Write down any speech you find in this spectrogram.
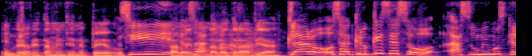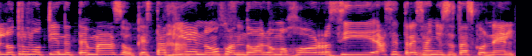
Tu jefe también tiene pedo. Sí, También o sea, mándalo a terapia. Claro, o sea, creo que es eso. Asumimos que el otro no tiene temas o que está bien, ¿no? Cuando a lo mejor si hace tres años estás con él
